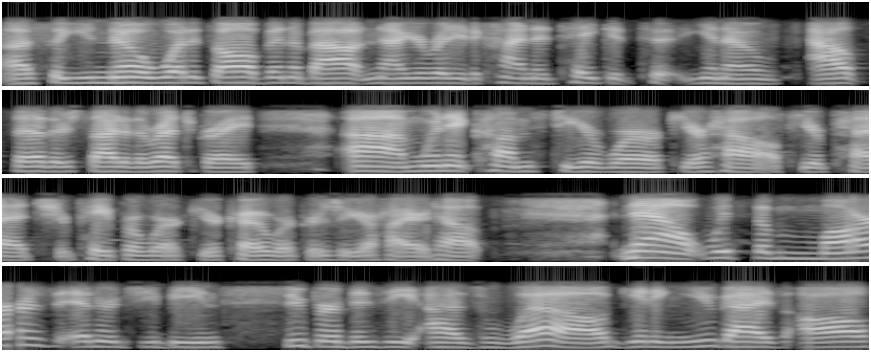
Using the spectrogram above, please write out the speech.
uh, so you know what it's all been about and now you're ready to kind of take it to, you know, out the other side of the retrograde um, when it comes to your work, your health, your pets, your paperwork, your coworkers, or your hired help. Now, with the Mars energy being super busy as well, getting you guys all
